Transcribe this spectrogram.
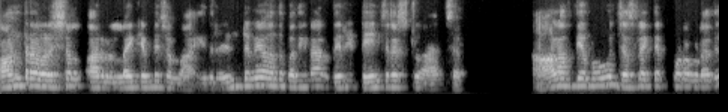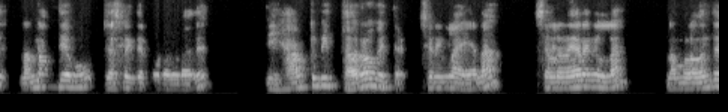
controversial or like எப்படி சொல்லலாம்? இது ரெண்டுமே வந்து பாத்தீங்கன்னா very dangerous to answer all of the just like that போடக்கூடாது. None of the just like that போடக்கூடாது. We have to be thorough with it சரிங்களா? ஏன்னா சில நேரங்கள்ல நம்மளை வந்து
